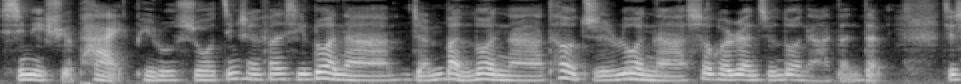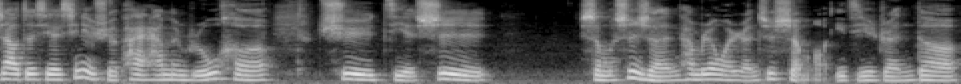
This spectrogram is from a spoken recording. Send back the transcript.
心理学派，比如说精神分析论啊、人本论啊、特质论啊、社会认知论啊等等，介绍这些心理学派他们如何去解释什么是人，他们认为人是什么，以及人的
